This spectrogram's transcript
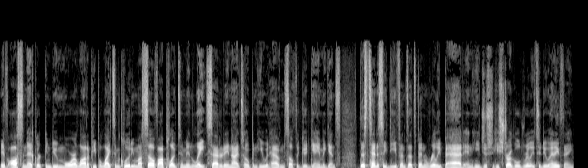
If Austin Ekeler can do more, a lot of people liked him, including myself. I plugged him in late Saturday nights, hoping he would have himself a good game against this Tennessee defense that's been really bad, and he just he struggled really to do anything.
